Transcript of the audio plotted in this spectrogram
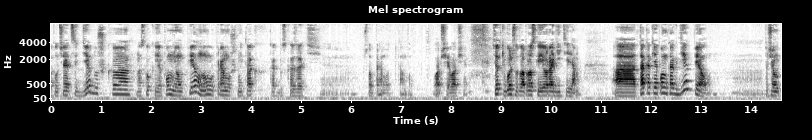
э, получается, дедушка, насколько я помню, он пел, ну, прям уж не так, как бы сказать, э, что прям вот там вот вообще-вообще. Все-таки больше вот вопрос к ее родителям. А, так как я помню, как дед пел, причем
